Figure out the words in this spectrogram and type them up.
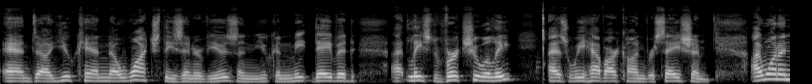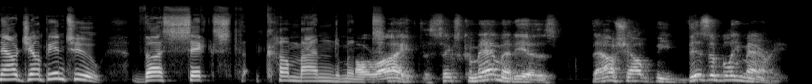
And uh, you can uh, watch these interviews and you can meet David at least virtually as we have our conversation. I want to now jump into the sixth commandment. All right. The sixth commandment is, Thou shalt be visibly married.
